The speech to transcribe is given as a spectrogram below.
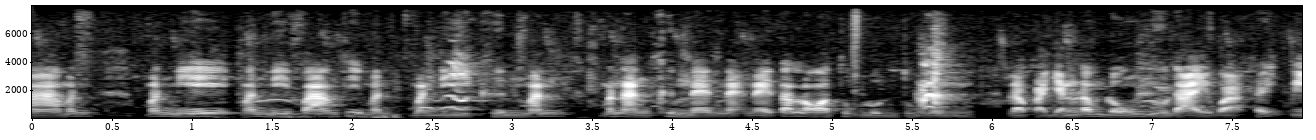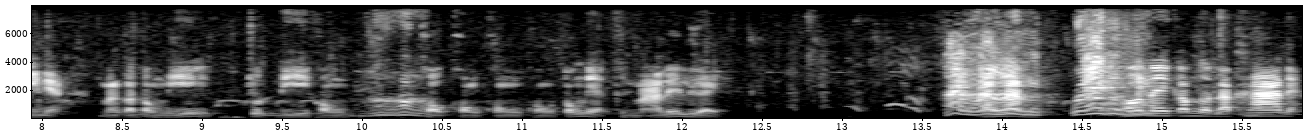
มามันมันมีมันมีฟาร์มที่มันมันดีขึ้นมันมันนั่นขึ้นในในในตลอดทุกรุ่นทุกรุ่นเราก็ยังดำรงอยู่ได้ว่าเฮ้ยปีเนี่ยมันก็ต้องมีจุดดีของของของของของตรงเนี่ยขึ้นมาเรื่อยๆดังนั้นพอในกำหนดราคาเนี่ย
